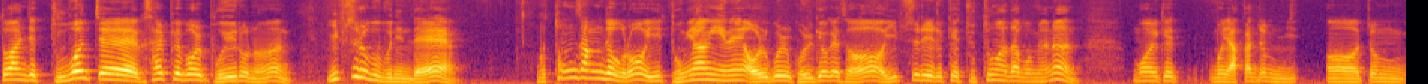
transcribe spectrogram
또한 이제 두 번째 살펴볼 부위로는 입술 부분인데 뭐 통상적으로 이 동양인의 얼굴 골격에서 입술이 이렇게 두툼하다 보면은 뭐 이렇게 뭐 약간 좀어좀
